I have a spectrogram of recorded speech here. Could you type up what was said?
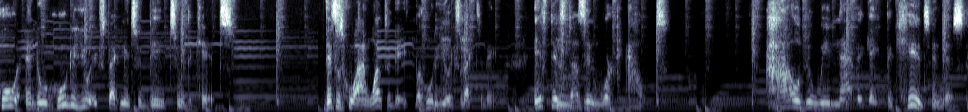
Who and do who do you expect me to be to the kids? This is who I want to be, but who do you expect to be? If this Hmm. doesn't work out, how do we navigate the kids in this?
